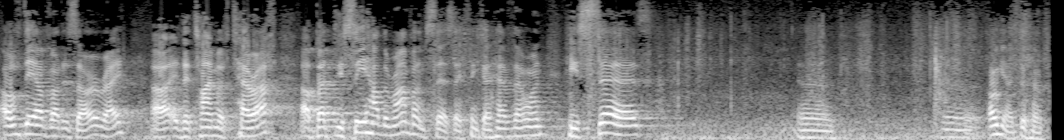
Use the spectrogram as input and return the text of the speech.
Ovdei Avodah right? Uh, at the time of Terach. Uh, but you see how the Rambam says, I think I have that one. He says, uh, oh yeah, have.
